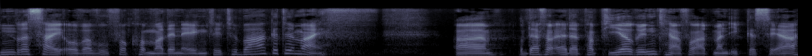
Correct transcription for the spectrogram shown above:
undre seg over hvorfor kommer den egentlig tilbake til meg. Uh, og Derfor er det papir rundt her for at man ikke ser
